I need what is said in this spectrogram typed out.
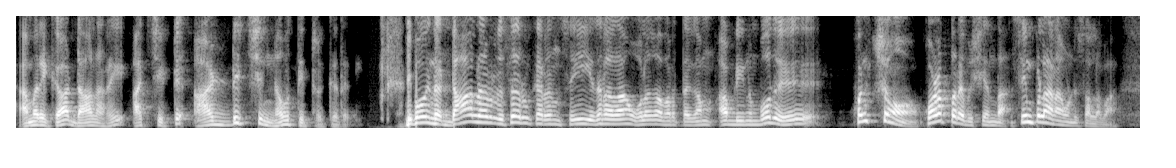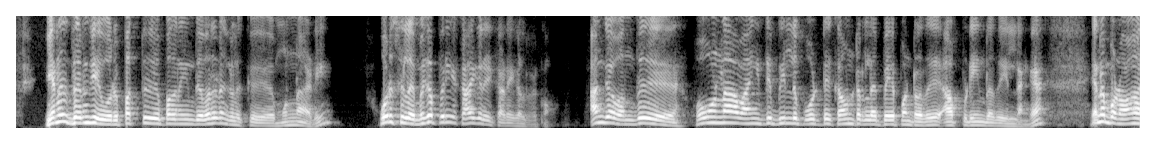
அமெரிக்கா டாலரை அச்சிட்டு அடித்து நவுத்திட்டு இருக்குது இப்போ இந்த டாலர் ரிசர்வ் கரன்சி இதனால தான் உலக வர்த்தகம் அப்படின்னும் போது கொஞ்சம் குழப்புற விஷயம்தான். சிம்பிளாக நான் ஒன்று சொல்லவா? எனக்கு தெரிஞ்சு ஒரு பத்து பதினைந்து வருடங்களுக்கு முன்னாடி ஒரு சில மிகப்பெரிய காய்கறி கடைகள் இருக்கும். அங்கே வந்து ஒவ்வொன்றா வாங்கிட்டு பில்லு போட்டு கவுண்டரில் பே பண்ணுறது அப்படின்றது இல்லைங்க. என்ன பண்ணுவாங்க?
